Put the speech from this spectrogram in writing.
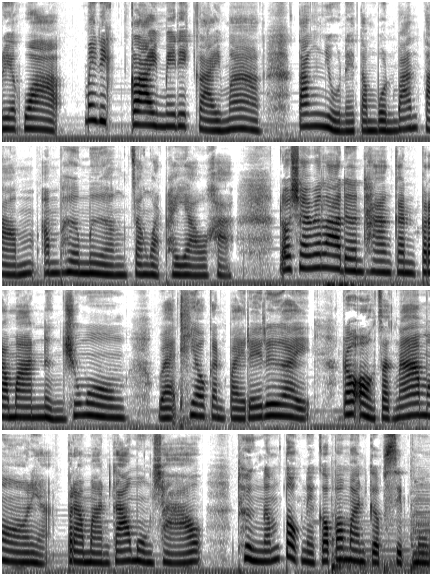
เรียกว่า ไม่ได้ใกล้ไม่ได้ไกลมาก ตั้งอยู่ในตำบลบ้านตั้มอำเภอเมือง จังหวัดพะเยาค่ะเราใช้เวลาเดินทางกันประมาณ 1 ชั่วโมง แวะเที่ยวกันไปเรื่อยๆ เราออกจากหน้ามอเนี่ยประมาณ9โมงเช้า ถึงน้ำตกเนี่ยก็ประมาณเกือบ 10โมง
